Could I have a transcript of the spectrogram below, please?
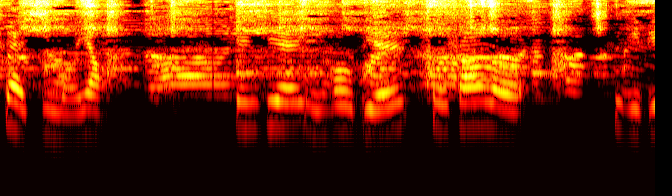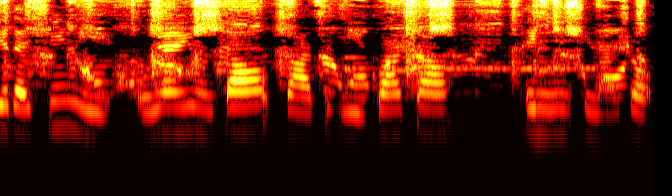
帅气模样。天天以后别受伤了，自己憋在心里，我愿意用刀把自己刮伤，陪你一起难受。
